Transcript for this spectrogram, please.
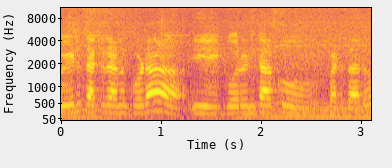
వేడి తగ్గడానికి కూడా ఈ గోరింటాకు పెడతారు.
